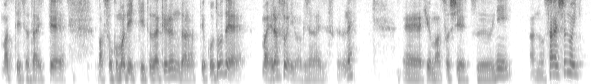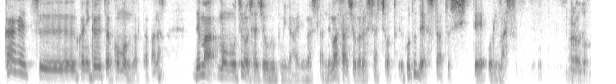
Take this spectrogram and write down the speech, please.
待っていただいて、まあ、そこまで言っていただけるんだらっていうことで、まあ、偉そうに言うわけじゃないですけどね、えー、ヒューマンアソシエイツにあの最初の1か月か2か月は顧問だったかな。でまあもうもちろん社長含みで入りましたんで、まあ、最初から社長ということでスタートしております。なるほど。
